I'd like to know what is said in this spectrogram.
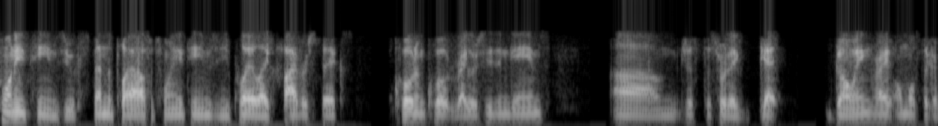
20 teams, you extend the playoffs to 20 teams and you play like five or six quote unquote regular season games um just to sort of get going, right? Almost like a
